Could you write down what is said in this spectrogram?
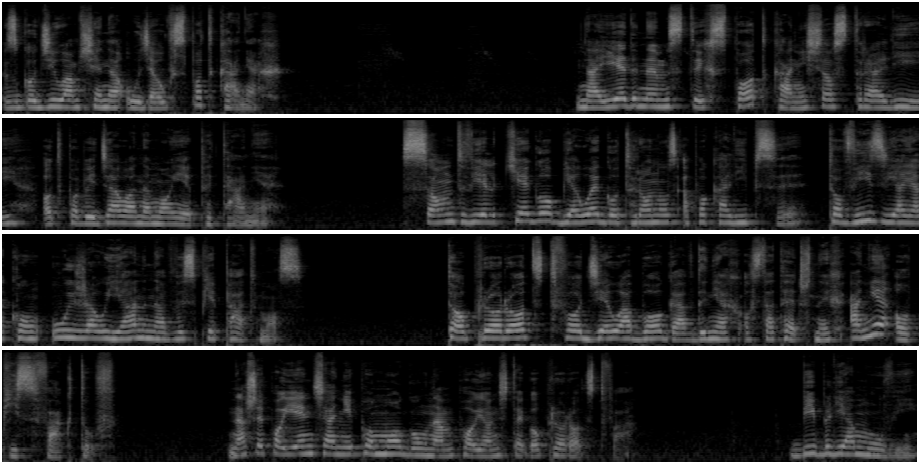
zgodziłam się na udział w spotkaniach. Na jednym z tych spotkań siostra Lee odpowiedziała na moje pytanie. Sąd wielkiego białego tronu z Apokalipsy to wizja, jaką ujrzał Jan na wyspie Patmos. To proroctwo dzieła Boga w dniach ostatecznych, a nie opis faktów. Nasze pojęcia nie pomogą nam pojąć tego proroctwa. Biblia mówi:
